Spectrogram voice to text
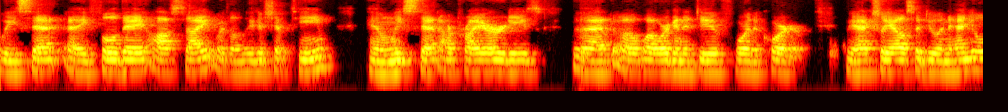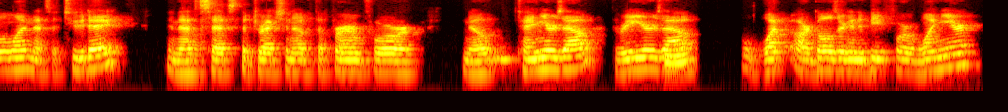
we set a full day offsite with a leadership team, and we set our priorities that uh, what we're going to do for the quarter. We actually also do an annual one that's a two day, and that sets the direction of the firm for you know 10 years out, three years mm-hmm. out, what our goals are going to be for one year,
